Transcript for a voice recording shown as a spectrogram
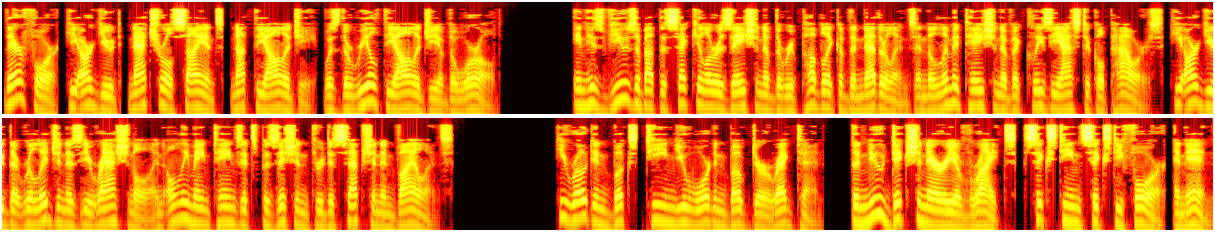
Therefore, he argued, natural science, not theology, was the real theology of the world. In his views about the secularization of the Republic of the Netherlands and the limitation of ecclesiastical powers, he argued that religion is irrational and only maintains its position through deception and violence. He wrote in books T Nieuw Woordenboek der Rechten, The New Dictionary of Rights, 1664, and in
